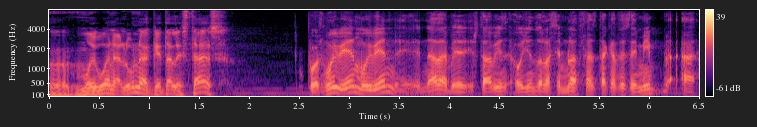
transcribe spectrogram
Ah, muy buena, Luna, ¿qué tal estás? Pues muy bien, muy bien. Eh, nada, estaba oyendo la semblanza esta que haces de mí. Ah,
